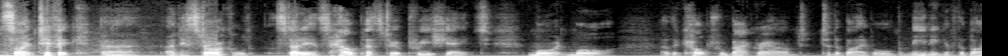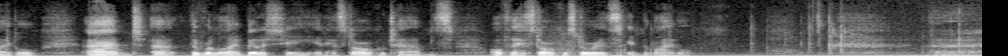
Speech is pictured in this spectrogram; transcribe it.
scientific and historical studies help us to appreciate more and more uh, the cultural background to the Bible, the meaning of the Bible, and uh, the reliability in historical terms of the historical stories in the Bible. Uh,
